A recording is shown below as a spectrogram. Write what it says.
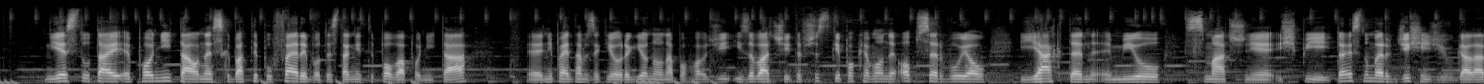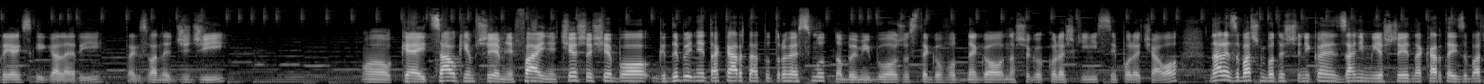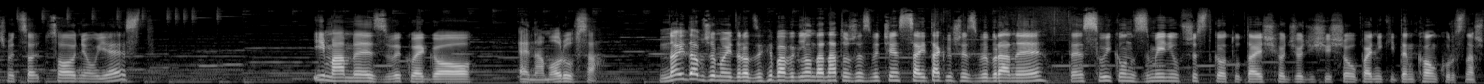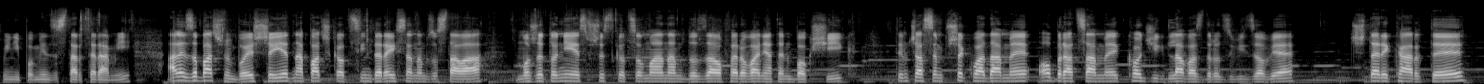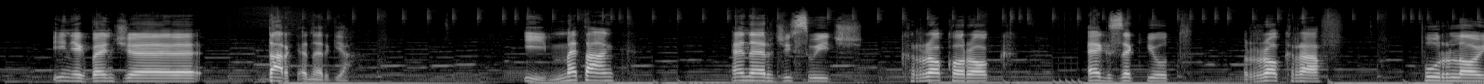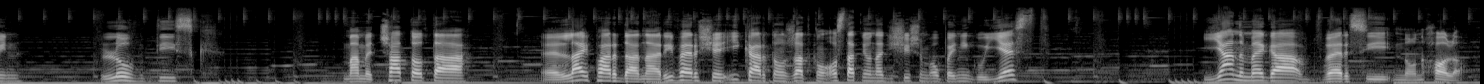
Jest tutaj e, Ponita, ona jest chyba typu fery, bo to jest ta nietypowa Ponita. E, Nie pamiętam z jakiego regionu ona pochodzi. I zobaczcie, te wszystkie Pokémony obserwują, jak ten Mew smacznie śpi. To jest numer 10 w galariańskiej galerii, tak zwany GG. Okej, całkiem przyjemnie, fajnie, cieszę się, bo gdyby nie ta karta, to trochę smutno by mi było, że z tego wodnego naszego koleżki nic nie poleciało. No ale zobaczmy, bo to jeszcze nie koniec, zanim jeszcze jedna karta i zobaczmy co, co nią jest. I mamy zwykłego Enamorusa. No i dobrze, moi drodzy, chyba wygląda na to, że zwycięzca i tak już jest wybrany. Ten Suicune zmienił wszystko tutaj, jeśli chodzi o dzisiejszy opening i ten konkurs nasz mini pomiędzy starterami. Ale zobaczmy, bo jeszcze jedna paczka od Cinderace'a nam została. Może to nie jest wszystko, co ma nam do zaoferowania ten boksik. Tymczasem przekładamy, obracamy. Kodzik dla Was, drodzy widzowie. Cztery karty. I niech będzie Dark Energia. I Metank. Energy Switch, Krokorok, Execute, Rokraf, Purloin, Luftdisk, mamy Chatota, e, Liparda na rewersie i kartą rzadką ostatnią na dzisiejszym openingu jest Jan Mega w wersji non-holo.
